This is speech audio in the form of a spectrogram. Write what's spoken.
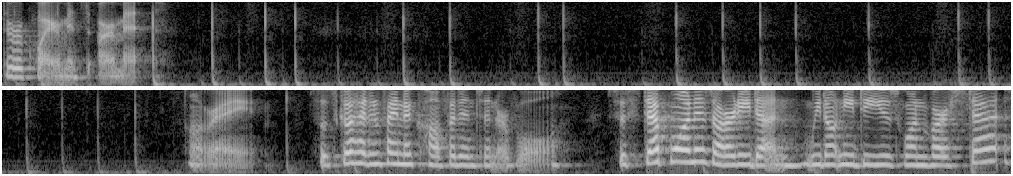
the requirements are met. All right. So let's go ahead and find a confidence interval. So step one is already done. We don't need to use one var stat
